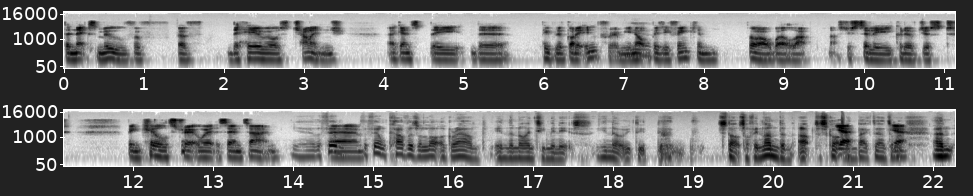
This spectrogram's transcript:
the next move of of the hero's challenge against the the people who've got it in for him. You're Yeah. not busy thinking, oh well, that that's just silly. He could have just been killed straight away at the same time. Yeah, the film Um, the film covers a lot of ground in the ninety minutes. You know, it, it starts off in London, up to Scotland, Yeah, back down to yeah. and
